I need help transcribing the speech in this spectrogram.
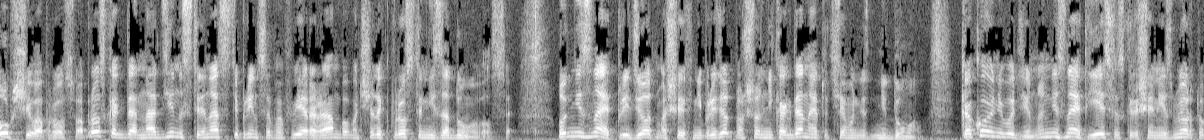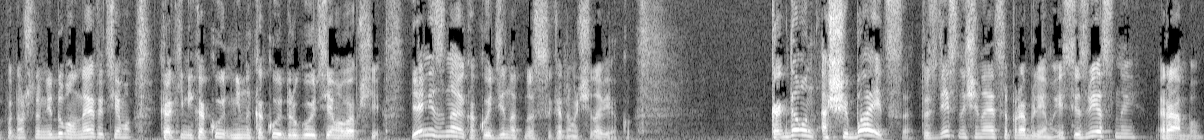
общий вопрос. Вопрос, когда на один из 13 принципов веры Рамбама человек просто не задумывался. Он не знает, придет Машех, не придет, потому что он никогда на эту тему не, не думал. Какой у него день? Он не знает, есть воскрешение из мертвых, потому что он не думал на эту тему, как и никакую, ни на какую другую тему вообще. Я не знаю, какой день относится к этому человеку. Когда он ошибается, то здесь начинается проблема. Есть известный Рамбам,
